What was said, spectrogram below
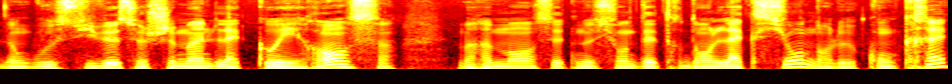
donc vous suivez ce chemin de la cohérence, vraiment cette notion d'être dans l'action, dans le concret,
